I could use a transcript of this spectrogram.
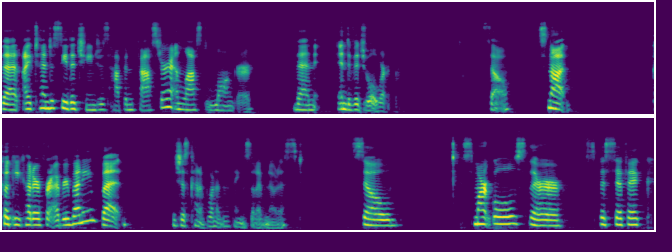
that I tend to see the changes happen faster and last longer than individual work. So it's not cookie cutter for everybody, but it's just kind of one of the things that I've noticed. So SMART goals, they're specific,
